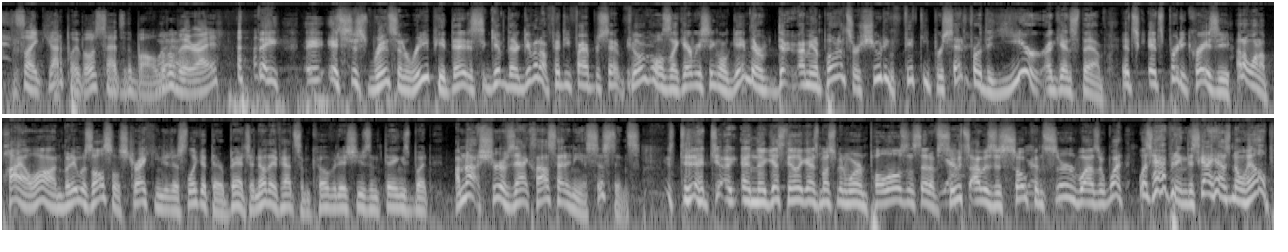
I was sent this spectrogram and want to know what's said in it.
it's like you got to play both sides of the ball a little bit, right? they it's just rinse and repeat. They just give they're giving up 55% field goals like every single game. They're, they're I mean, opponents are shooting 50% for the year against them. It's it's pretty crazy. I don't want to pile on, but it was also striking to just look at their bench. I know they've had some COVID issues and things, but I'm not sure if Zac Claus had any assistants. Uh, and I guess the other guys must have been wearing polos instead of suits. I was just so concerned. While I was like, what, what's happening? This guy has no help.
